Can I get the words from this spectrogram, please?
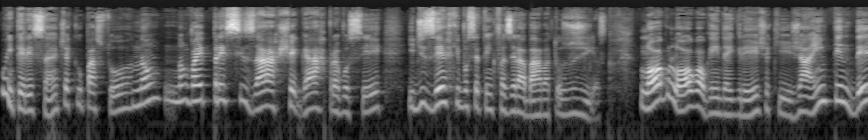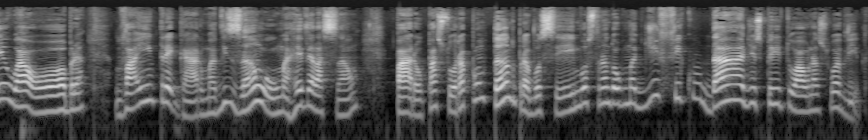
o interessante é que o pastor não, não vai precisar chegar para você e dizer que você tem que fazer a barba todos os dias. Logo, logo, alguém da igreja que já entendeu a obra vai entregar uma visão ou uma revelação para o pastor, apontando para você e mostrando alguma dificuldade espiritual na sua vida.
